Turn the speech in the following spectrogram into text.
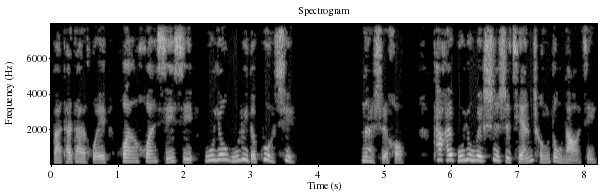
把他带回欢欢喜喜、无忧无虑的过去。那时候，他还不用为世事前程动脑筋，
